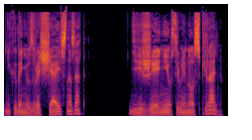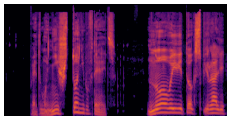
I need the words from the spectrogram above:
никогда не возвращаясь назад. Движение устремлено спирально, поэтому ничто не повторяется. Новый виток спирали,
